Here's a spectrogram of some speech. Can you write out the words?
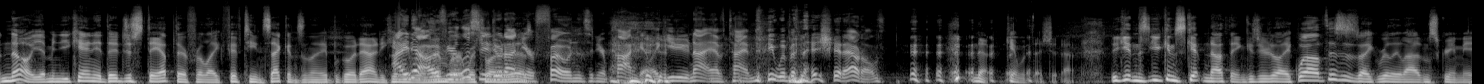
No, I mean you can't. They just stay up there for like 15 seconds and then they go down. You can't. I know. If you're listening to it on is. your phone, it's in your pocket. Like you do not have time to be whipping that shit out all. no, can't whip that shit out. You can you can skip nothing because you're like, well, if this is like really loud and screamy,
